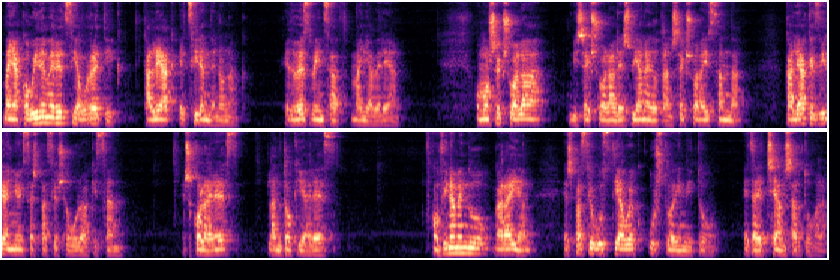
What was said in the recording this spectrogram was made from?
Baina COVID-19 aurretik kaleak ez ziren denonak, edo ez behintzat maila berean. Homosexuala, bisexuala, lesbiana edo transexuala izan da, kaleak ez dira inoiz espazio seguruak izan. Eskola erez, lantokia ere ez. Konfinamendu garaian, espazio guzti hauek ustu egin ditugu, eta etxean sartu gara.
